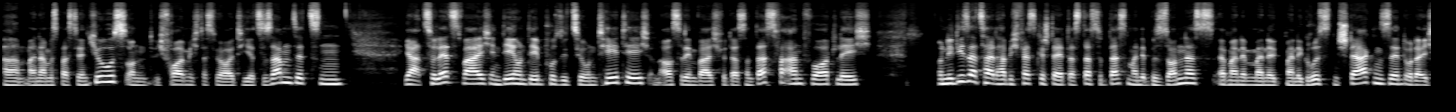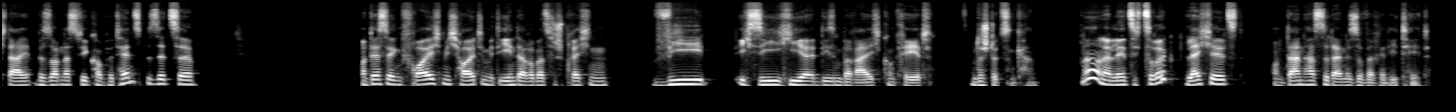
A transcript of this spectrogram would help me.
äh, mein Name ist Bastian Hughes und ich freue mich, dass wir heute hier zusammensitzen ja, zuletzt war ich in der und der Position tätig und außerdem war ich für das und das verantwortlich. Und in dieser Zeit habe ich festgestellt, dass das und das meine besonders, äh, meine, meine, meine größten Stärken sind oder ich da besonders viel Kompetenz besitze. Und deswegen freue ich mich heute mit Ihnen darüber zu sprechen, wie ich Sie hier in diesem Bereich konkret unterstützen kann. Na, und dann lehnst dich zurück, lächelst und dann hast du deine Souveränität.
